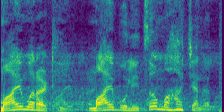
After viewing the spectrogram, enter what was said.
माय मराठी माय बोलीचं महाचॅनल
